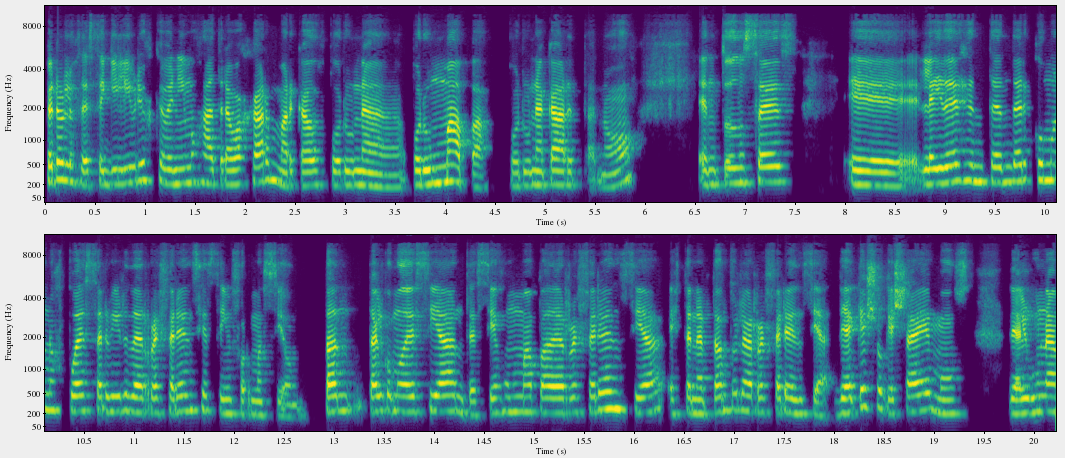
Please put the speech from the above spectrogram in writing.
pero los desequilibrios que venimos a trabajar marcados por, una, por un mapa, por una carta, ¿no? Entonces, eh, la idea es entender cómo nos puede servir de referencia esa información. tal como decía antes, si es un mapa de referencia, es tener tanto la referencia de aquello que ya hemos, de alguna,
